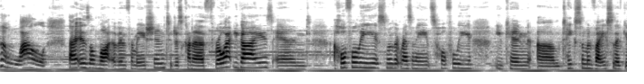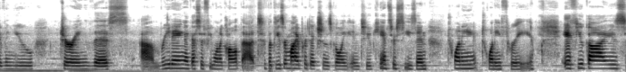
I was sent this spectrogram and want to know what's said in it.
wow. That is a lot of information to just kind of throw at you guys, and hopefully, some of it resonates. Hopefully, you can um, take some advice that I've given you during this um, reading, I guess, if you want to call it that. But these are my predictions going into Cancer season 2023. If you guys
